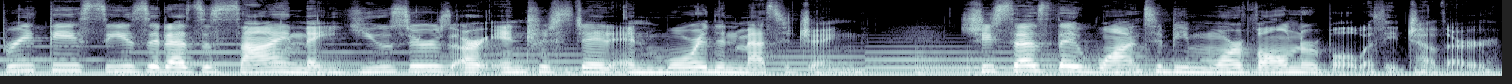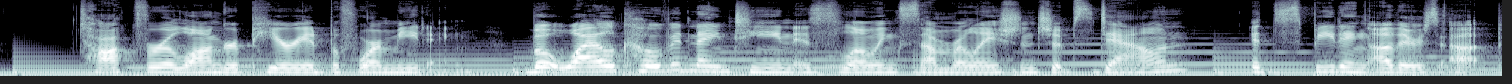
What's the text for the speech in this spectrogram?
Preeti sees it as a sign that users are interested in more than messaging. She says they want to be more vulnerable with each other, talk for a longer period before meeting. But while COVID 19 is slowing some relationships down, it's speeding others up.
